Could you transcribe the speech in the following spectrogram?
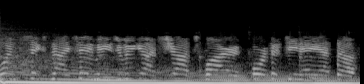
1692 means we got shots fired. 415 ASF. Uh,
